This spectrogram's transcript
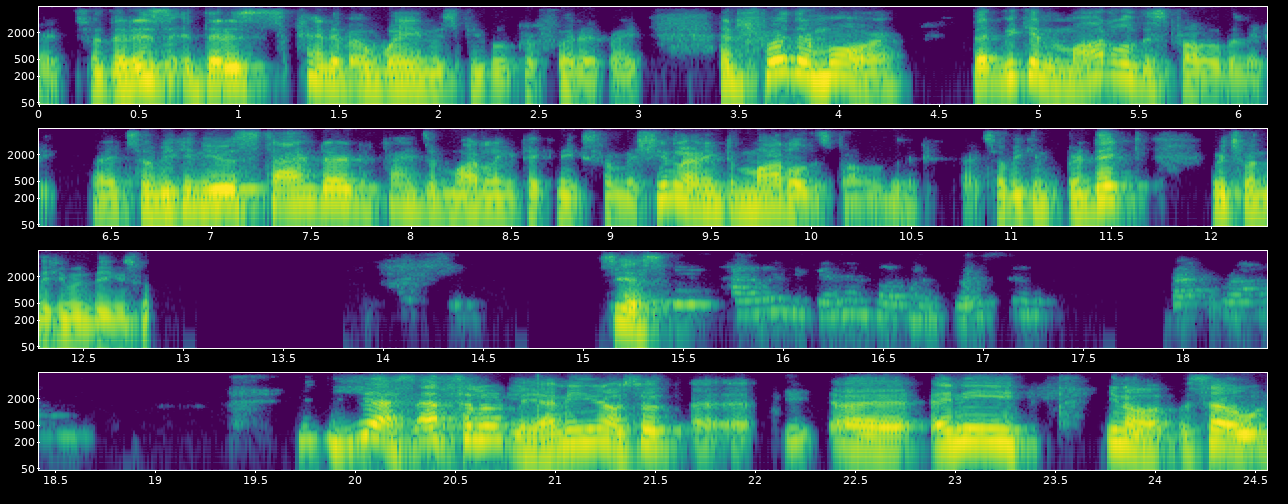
right? So there is there is kind of a way in which people prefer it, right? And furthermore, that we can model this probability, right? So we can use standard kinds of modeling techniques from machine learning to model this probability, right? So we can predict which one the human being is going. So yes. highly dependent on the person background. Yes, absolutely. I mean, you know, so uh, uh, any, you know, so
